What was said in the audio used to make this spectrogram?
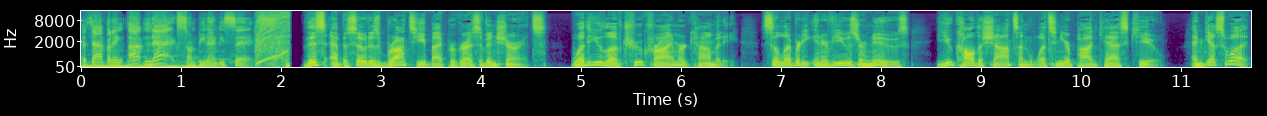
It's happening up next on B96. This episode is brought to you by Progressive Insurance. Whether you love true crime or comedy, celebrity interviews or news, you call the shots on what's in your podcast queue. And guess what?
